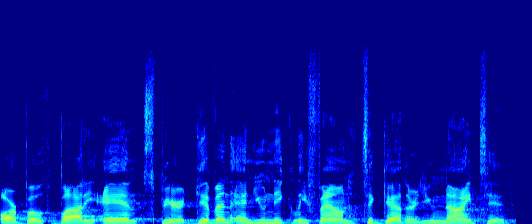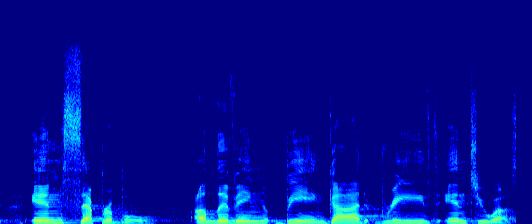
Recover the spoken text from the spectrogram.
are both body and spirit, given and uniquely found together, united, inseparable, a living being. God breathed into us.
